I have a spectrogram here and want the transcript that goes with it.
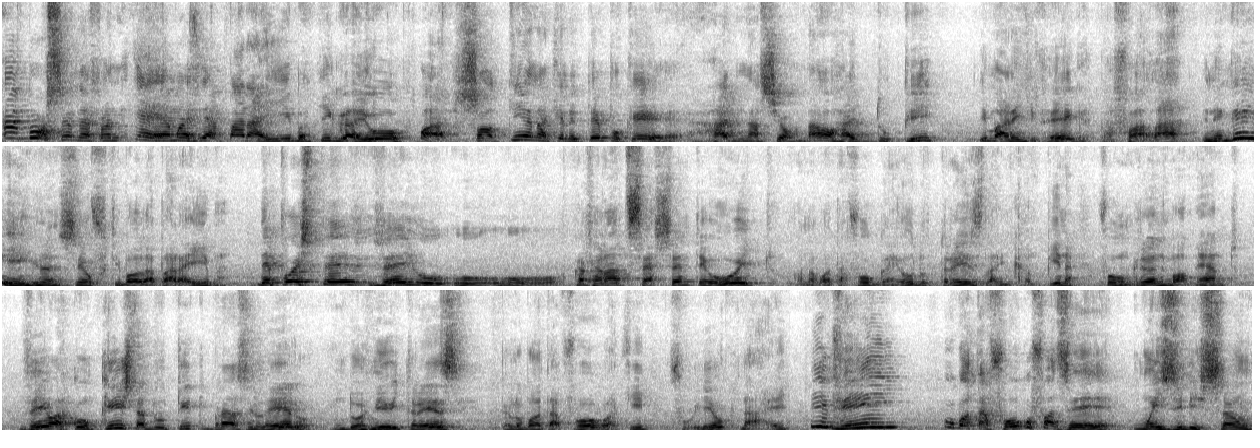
ah, você não é? É, mas é a Paraíba que ganhou. Ué, só tinha naquele tempo o quê? Rádio Nacional, Rádio Tupi e Marim de Veiga para falar. E ninguém ia engrandecer o futebol da Paraíba. Depois teve, veio o, o, o Campeonato de 68, quando o Botafogo ganhou do 13 lá em Campina, foi um grande momento. Veio a conquista do título brasileiro em 2013 pelo Botafogo aqui, fui eu que narrei. E vi o Botafogo fazer uma exibição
